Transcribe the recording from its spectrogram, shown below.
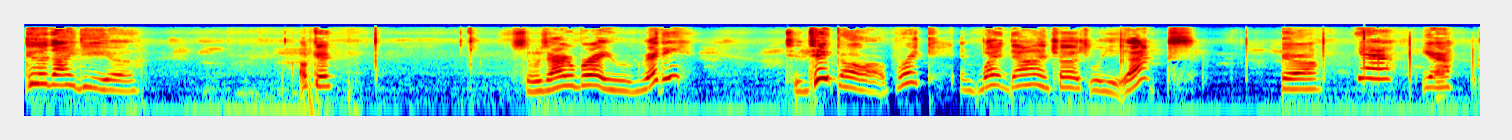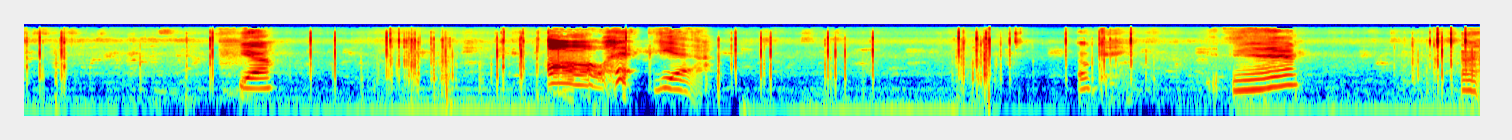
Good idea. Okay. So is everybody ready to take our break and went down and just relax? Yeah. Yeah. Yeah. Yeah. Oh, heck yeah. Okay. And. Uh,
